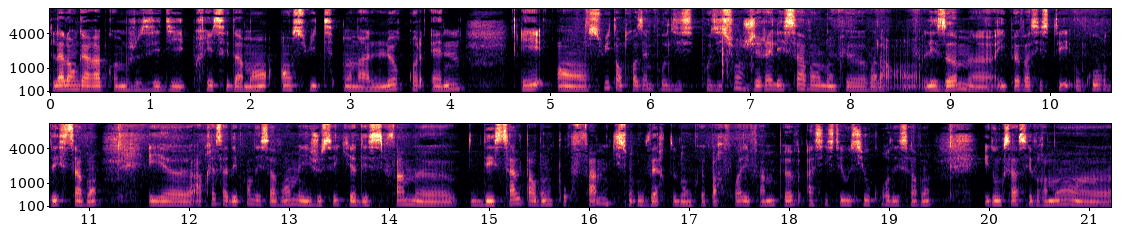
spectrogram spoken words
la langue arabe, comme je vous ai dit précédemment. Ensuite, on a le Coran. Et ensuite, en troisième position, je dirais les savants. Donc euh, voilà, les hommes, euh, ils peuvent assister au cours des savants. Et euh, après, ça dépend des savants, mais je sais qu'il y a des femmes, des salles pardon pour femmes qui sont ouvertes. Donc parfois, les femmes peuvent assister aussi au cours des savants. Et donc ça, c'est vraiment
